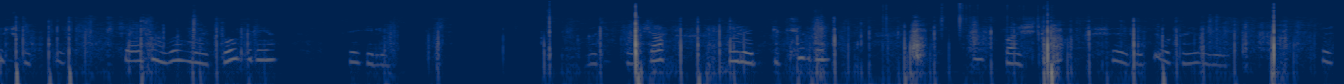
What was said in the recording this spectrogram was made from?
3 katlı. Şurasını ben böyle doldurayım. Size geliyor. Evet arkadaşlar. Böyle bitirdim. İlk başta şöyle bir ortaya alıyorum. Şöyle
